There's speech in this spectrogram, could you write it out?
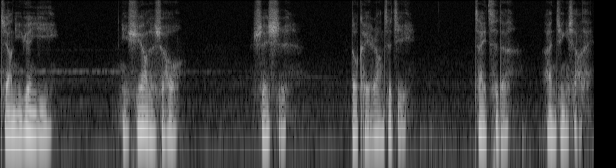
只要你愿意，你需要的时候，随时都可以让自己再次的安静下来。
